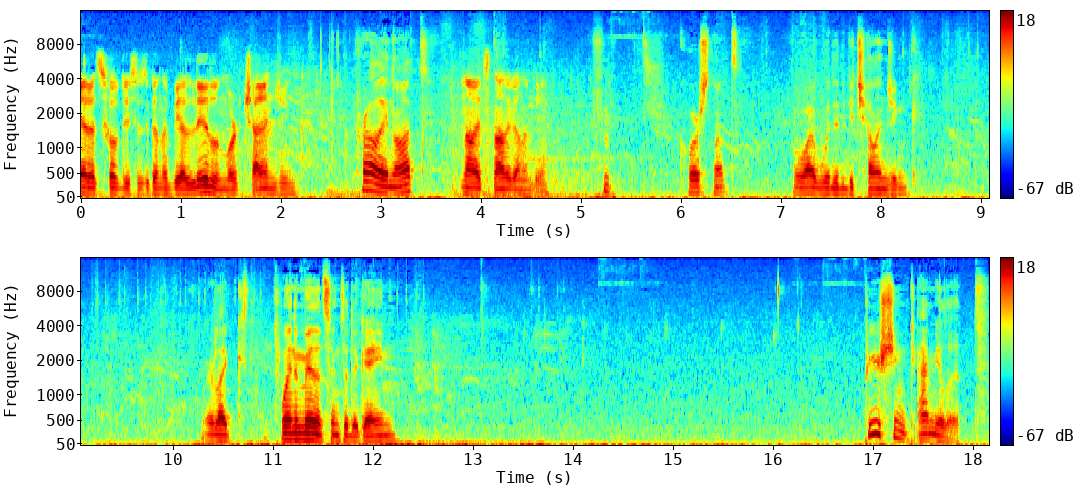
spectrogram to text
Yeah, let's hope this is gonna be a little more challenging. Probably not. No, it's not gonna be. Of course not. Why would it be challenging? We're like 20 minutes into the game. Piercing amulet.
